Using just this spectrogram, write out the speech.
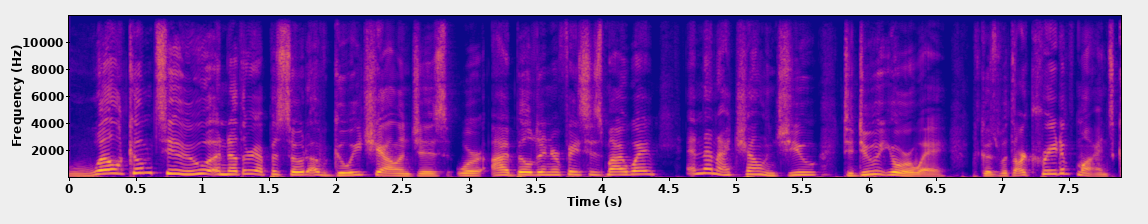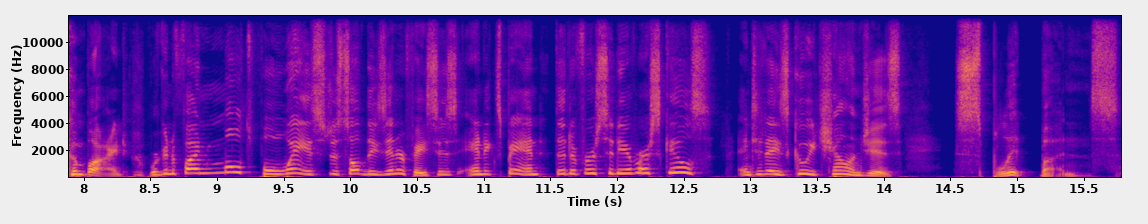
Welcome to another episode of GUI Challenges, where I build interfaces my way and then I challenge you to do it your way. Because with our creative minds combined, we're going to find multiple ways to solve these interfaces and expand the diversity of our skills. And today's GUI challenge is split buttons.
